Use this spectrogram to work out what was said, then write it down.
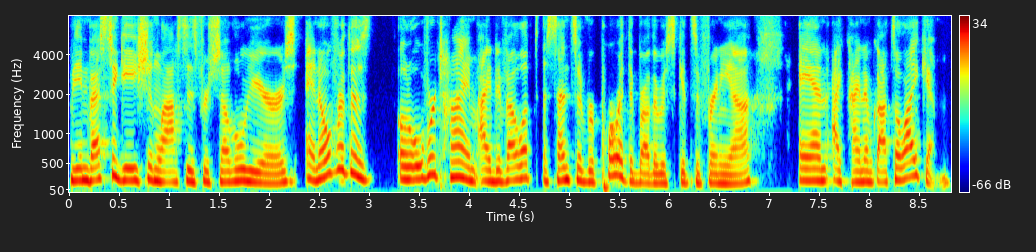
The investigation lasted for several years. And over the over time, I developed a sense of rapport with the brother with schizophrenia, and I kind of got to like him.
